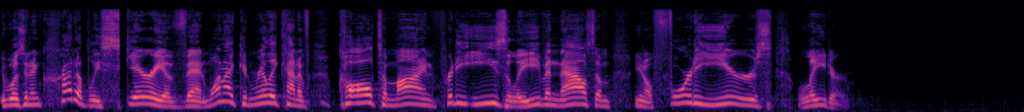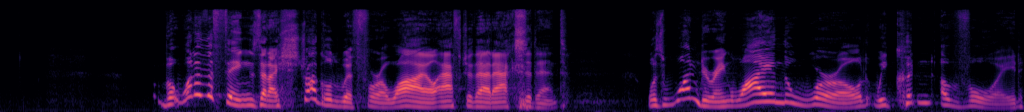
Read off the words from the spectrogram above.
It was an incredibly scary event, one I can really kind of call to mind pretty easily, even now, some, you know, 40 years later. But one of the things that I struggled with for a while after that accident was wondering why in the world we couldn't avoid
